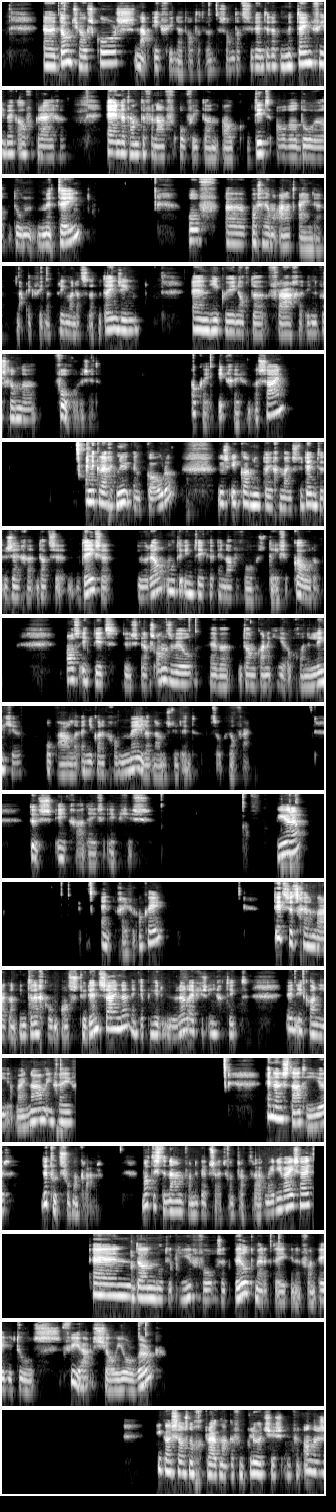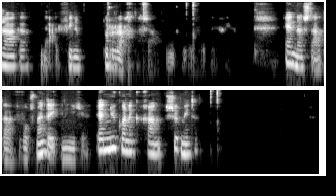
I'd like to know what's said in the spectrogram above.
Uh, don't show scores. Nou, ik vind dat altijd wel interessant dat studenten dat meteen feedback over krijgen. En dat hangt er vanaf of ik dan ook dit al wel door wil doen meteen. Of pas helemaal aan het einde. Nou, ik vind het prima dat ze dat meteen zien. En hier kun je nog de vragen in de verschillende volgorde zetten. Oké, ik geef hem assign. En dan krijg ik nu een code. Dus ik kan nu tegen mijn studenten zeggen dat ze deze URL moeten intikken en dan vervolgens deze code. Als ik dit dus ergens anders wil hebben, dan kan ik hier ook gewoon een linkje ophalen en die kan ik gewoon mailen naar mijn studenten. Dat is ook heel fijn. Dus ik ga deze eventjes kopiëren en geef hem oké. Dit is het scherm waar ik dan in terecht kom als student zijnde. Ik heb hier de URL eventjes ingetikt. En ik kan hier mijn naam ingeven. En dan staat hier de toets voor me klaar. Wat is de naam van de website van Tractoraat Mediawijsheid? En dan moet ik hier vervolgens het beeldmerk tekenen van EduTools via Show Your Work. Ik kan zelfs nog gebruik maken van kleurtjes en van andere zaken. Nou, ik vind hem prachtig zo. En dan staat daar vervolgens mijn tekeningetje. En nu kan ik gaan submitten.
